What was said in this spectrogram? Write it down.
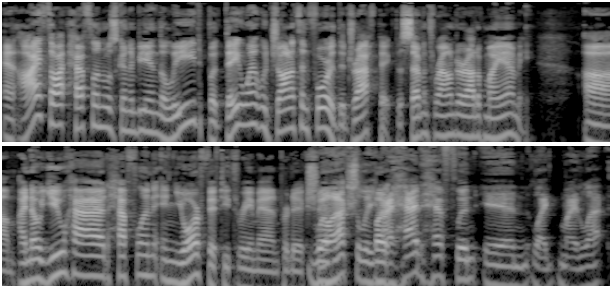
And I thought Heflin was going to be in the lead, but they went with Jonathan Ford, the draft pick, the seventh rounder out of Miami. Um, I know you had Heflin in your 53 man prediction. Well, actually, but... I had Heflin in like my last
